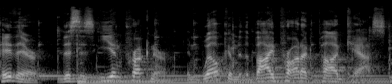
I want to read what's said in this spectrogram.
Hey there, this is Ian Prukner, and welcome to the Byproduct Podcast.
